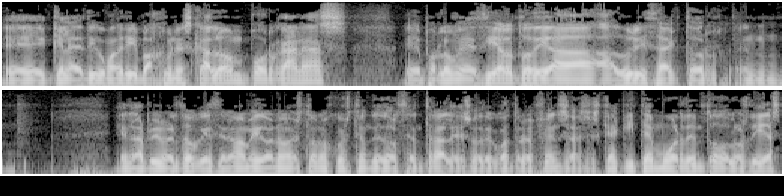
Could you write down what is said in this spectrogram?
eh, que el Atlético Madrid baje un escalón por ganas, eh, por lo que decía el otro día a Duriz a Héctor en, en el primer toque. Dice, no, amigo, no, esto no es cuestión de dos centrales o de cuatro defensas, es que aquí te muerden todos los días.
